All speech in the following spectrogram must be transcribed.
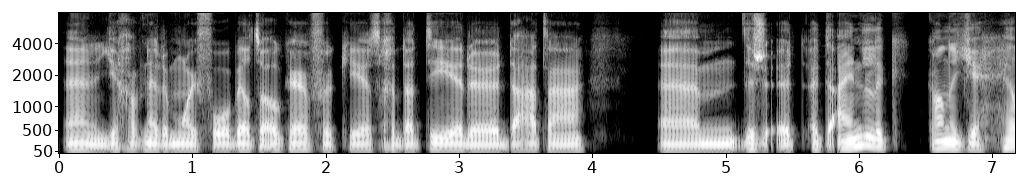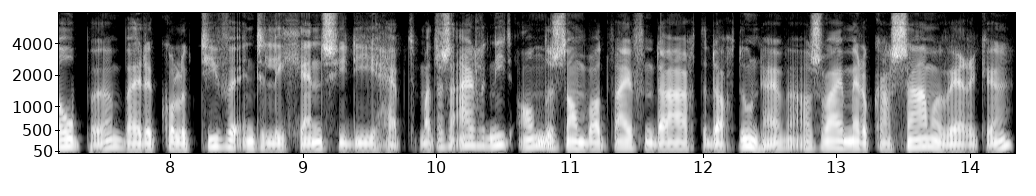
En je gaf net een mooi voorbeeld ook, hè, verkeerd gedateerde data. Um, dus het, uiteindelijk kan het je helpen bij de collectieve intelligentie die je hebt. Maar het is eigenlijk niet anders dan wat wij vandaag de dag doen. Hè. Als wij met elkaar samenwerken,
